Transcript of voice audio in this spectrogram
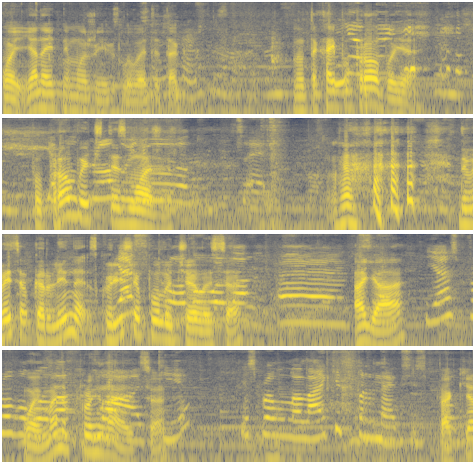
Ой, я навіть не можу їх зловити так. Ну так хай попробує. Попробуй, чи ти зможеш. Дивися, в Кароліни скоріше вийшло. А я? Я спробувала Ой, в мене прогинається. лайки. Я спробувала лайки, тепер Нексі Так, я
